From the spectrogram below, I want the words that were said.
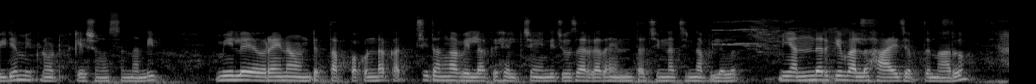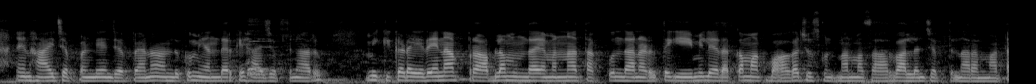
వీడియో మీకు నోటిఫికేషన్ వస్తుందండి. మీలో ఎవరైనా ఉంటే తప్పకుండా ఖచ్చితంగా వీళ్ళకి హెల్ప్ చేయండి. చూసారు కదా ఎంత చిన్న చిన్న పిల్లలు. మీ అందరికీ వాళ్ళు హాయ్ చెప్తున్నారు. నేను హాయ్ చెప్పండి అని చెప్పాను. అందుకు మీ అందరికీ హాయ్ చెప్తున్నారు. మీకు ఇక్కడ ఏదైనా ప్రాబ్లం ఉందా ఏమన్నా తక్కువ ఉందా అని అడిగితే ఏమీ లేదక్క మాకు బాగా చూసుకుంటున్నారు మా సార్ వాళ్ళని చెప్తున్నారనమాట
